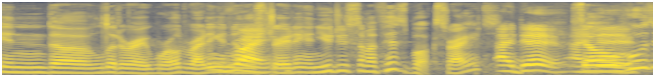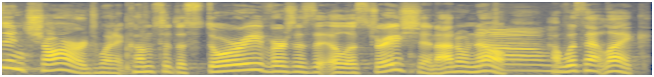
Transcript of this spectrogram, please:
in the literary world, writing and Right. illustrating, and you do some of his books, right? I do. I so, do. who's in charge when it comes to the story versus the illustration? I don't know. Um, How, what's that like?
